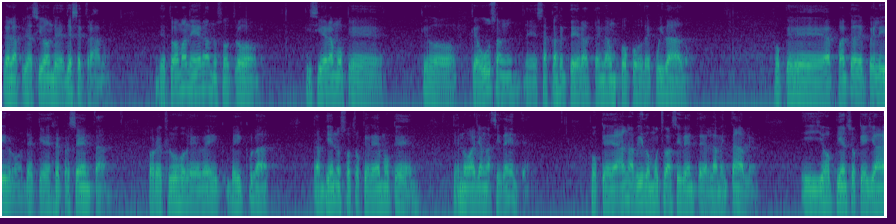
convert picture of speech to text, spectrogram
de la ampliación de, ese tramo. De todas maneras, nosotros quisiéramos que, que que usan esa carretera tengan un poco de cuidado, porque aparte del peligro de que representa por el flujo de vehicular, también nosotros queremos que, no hayan accidentes, porque han habido muchos accidentes lamentables. Y yo pienso que ya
